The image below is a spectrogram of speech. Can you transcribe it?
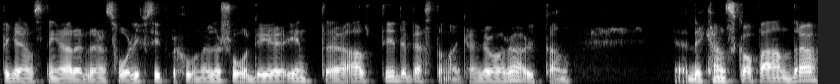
begränsningar eller en svår livssituation eller så, det är inte alltid det bästa man kan göra utan eh, det kan skapa andra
